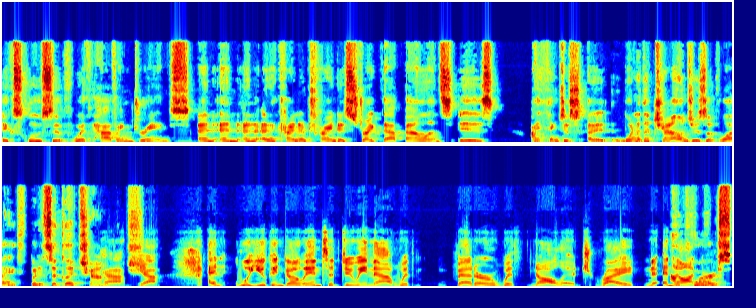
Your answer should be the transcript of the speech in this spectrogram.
exclusive with having dreams mm-hmm. and, and and and kind of trying to strike that balance is I think just uh, one of the challenges of life, but it's a good challenge. Yeah, yeah. And well, you can go into doing that with better with knowledge, right? And of not course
